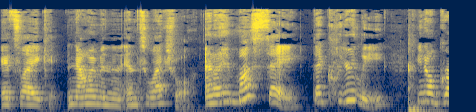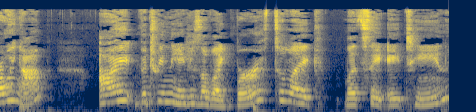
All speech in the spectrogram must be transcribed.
it's like now I'm an intellectual. And I must say that clearly, you know, growing up, I, between the ages of like birth to like, let's say 18,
